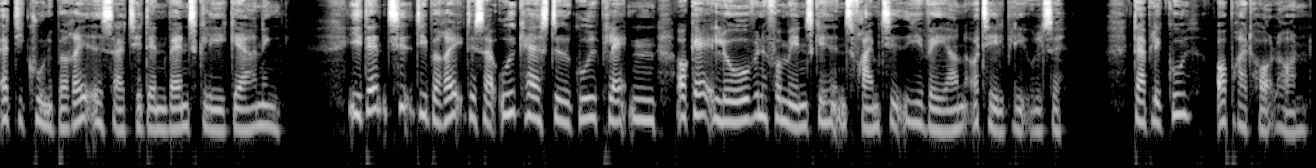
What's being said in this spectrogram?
at de kunne berede sig til den vanskelige gerning. I den tid, de beredte sig, udkastede Gud planen og gav lovene for menneskehedens fremtidige væren og tilblivelse. Der blev Gud opretholderen.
